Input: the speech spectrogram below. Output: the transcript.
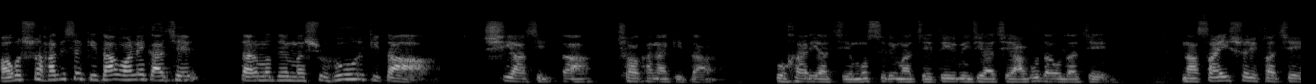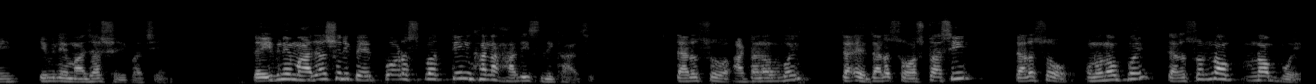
অবশ্য হাদিসের কিতাব অনেক আছে। তার মধ্যে মশহুর কিতাব শিয়াসিতা ছখানা কিতাব। বুখারি আছে, মুসলিম আছে, তিরমিজি আছে, আবু দাউদ আছে, নাসাই শরীফ আছে, ইবনে মাজা শরীফ আছে। তো ইবনে মাজা শরীফে পরস্পর তিনখানা হাদিস লেখা আছে। তেরোশো আটানব্বই তেরোশো অষ্টআশি তেরোশো উননব্বই তেরোশো নব্বই।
